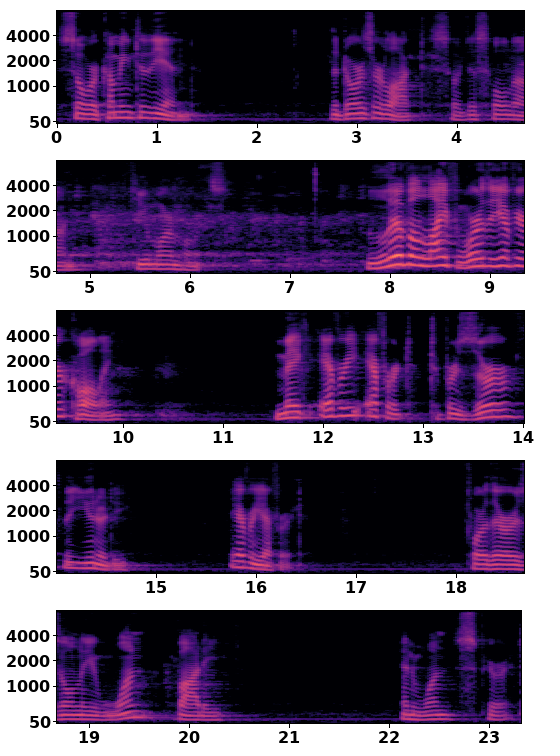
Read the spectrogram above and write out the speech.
So we're coming to the end. The doors are locked, so just hold on a few more moments. Live a life worthy of your calling. Make every effort to preserve the unity. Every effort. For there is only one body and one spirit.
